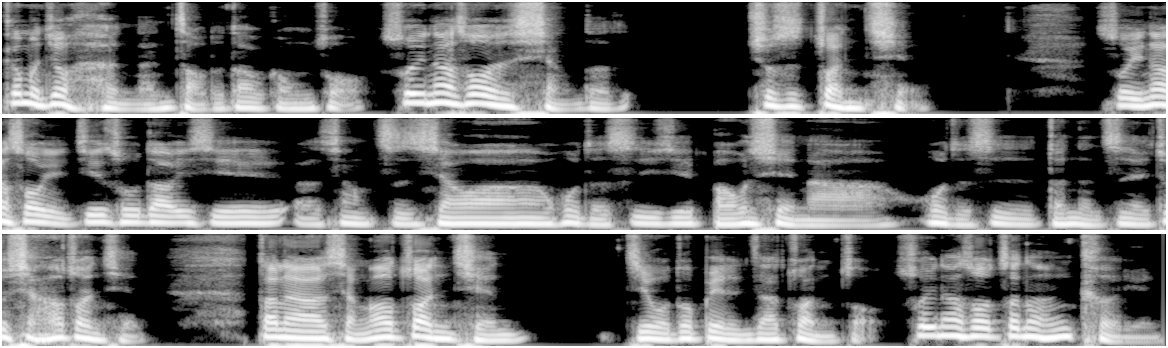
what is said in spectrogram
根本就很难找得到工作。所以那时候想的就是赚钱。所以那时候也接触到一些呃，像直销啊，或者是一些保险啊，或者是等等之类，就想要赚钱。当然想要赚钱，结果都被人家赚走，所以那时候真的很可怜。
